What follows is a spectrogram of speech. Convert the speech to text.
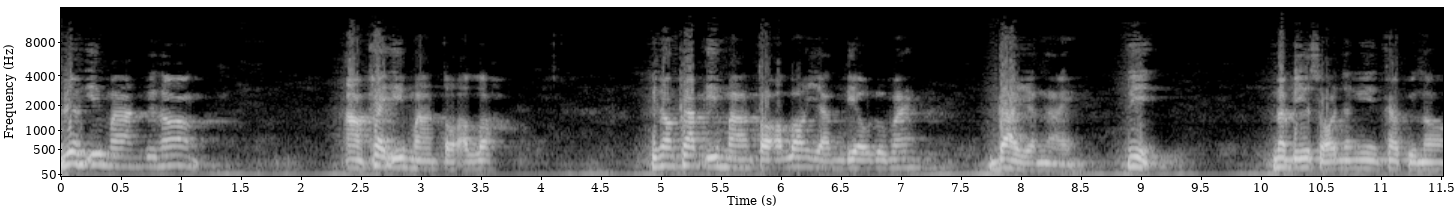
เรื่องอีมานพี่น้องอ้าวแค่อีมานต่ออัลลอฮ์พี่น้องครับอีมานต่ออัลลอฮ์อย่างเดียวรู้ไหมได้ยังไง นี่ นบีสอนอย่างนี้ครับพี่น้อง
